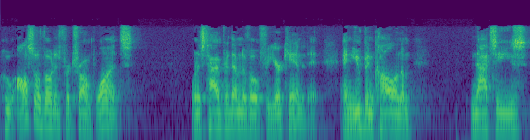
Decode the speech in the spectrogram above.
who also voted for Trump once when it's time for them to vote for your candidate. And you've been calling them Nazis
